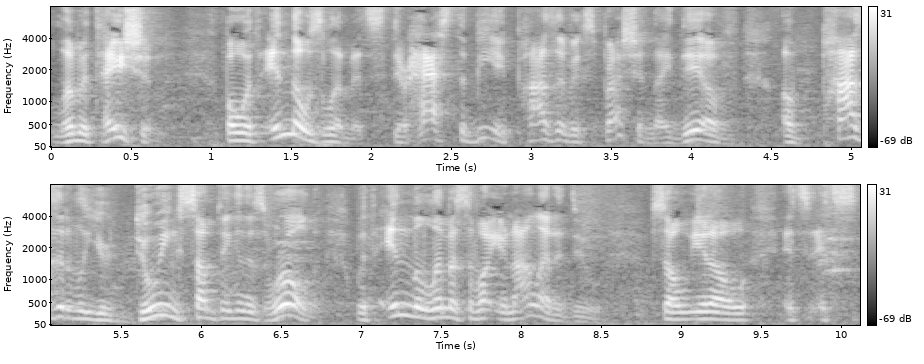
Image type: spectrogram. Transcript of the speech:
limitation. But within those limits, there has to be a positive expression. The idea of, of positively you're doing something in this world within the limits of what you're not allowed to do. So you know, it's it's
